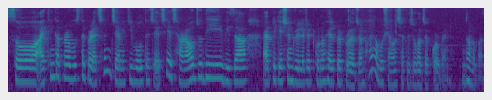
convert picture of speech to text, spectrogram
সো আই থিঙ্ক আপনারা বুঝতে পেরেছেন যে আমি কি বলতে চেয়েছি। এছাড়াও যদি ভিসা অ্যাপ্লিকেশন রিলেটেড কোনো হেল্পের প্রয়োজন হয়, অবশ্যই আমার সাথে যোগাযোগ করবেন। ধন্যবাদ।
